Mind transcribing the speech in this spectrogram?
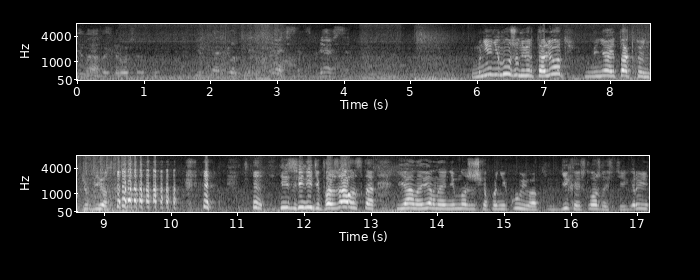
Не надо, хорошая. Вертолет, блядь, спрячься, спрячься. Мне не нужен вертолет, меня и так кто-нибудь убьет. Извините, пожалуйста, я, наверное, немножечко паникую от дикой сложности игры.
